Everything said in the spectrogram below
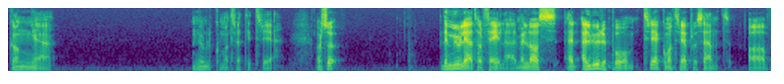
ganger 0,33 Altså, det er mulig jeg tar feil her, men la oss, jeg, jeg lurer på om 3,3% av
